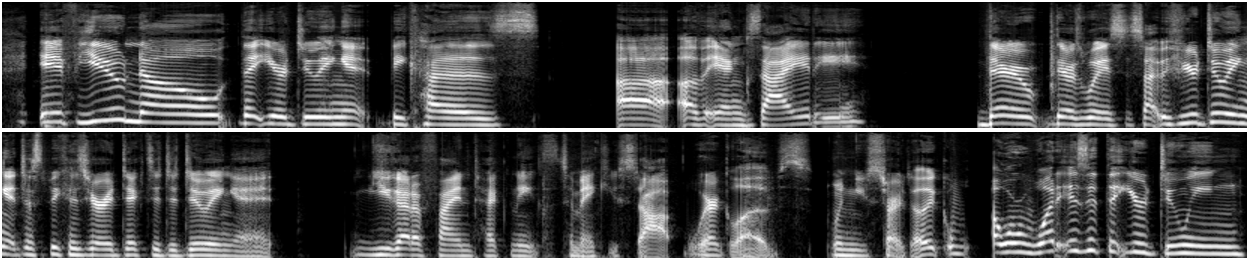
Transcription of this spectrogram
if you know that you're doing it because uh, of anxiety, there there's ways to stop. If you're doing it just because you're addicted to doing it, you got to find techniques to make you stop. Wear gloves when you start to like, or what is it that you're doing?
